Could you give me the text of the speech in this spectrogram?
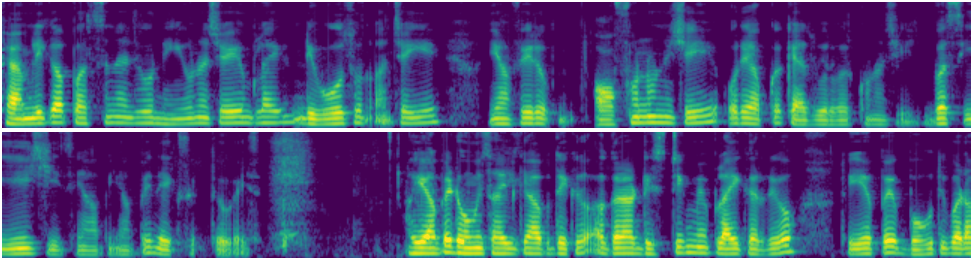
फैमिली का पर्सन है जो नहीं होना चाहिए एम्प्लॉय डिवोर्स होना चाहिए या फिर ऑफन होनी चाहिए और ये आपका कैजुअल वर्क होना चाहिए। बस यही चीज़ें आप यहाँ पे देख सकते हो गाइस यहाँ पे डोमिसाइल के आप देख रहे हो, अगर आप डिस्ट्रिक्ट में अप्लाई कर रहे हो तो यहाँ पे बहुत ही बड़ा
